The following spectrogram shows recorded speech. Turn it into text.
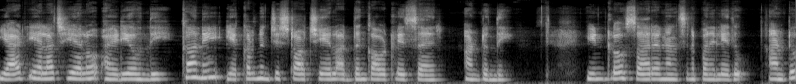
యాడ్ ఎలా చేయాలో ఐడియా ఉంది కానీ ఎక్కడి నుంచి స్టార్ట్ చేయాలో అర్థం కావట్లేదు సార్ అంటుంది. ఇంట్లో సార్ అనాల్సిన పని లేదు అంటూ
